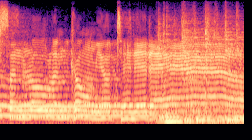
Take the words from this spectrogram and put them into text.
roofs and rolling comb your tinted hair.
